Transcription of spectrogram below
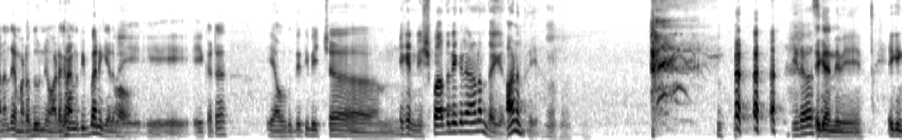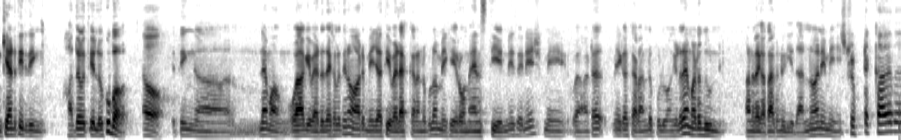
ආනන්ද මට දුන්න වඩ කරන්න තිබන කියල. ඒකට ඒ අවුරුද්ධ තිබිච්ච එක නිෂ්පාතනය කර ආනන්දය ආනන්දය. ඉරවස ඒගන්න මේ ඒකින් කියන තිරිතින් හදවතය ලොකු බව. ඉතින් නම ඔයාගේ වැඩ කලන ට මේ ජති වැඩක් කරන්න පුල මේ රෝමන්ස් තියන්නේ සනේශ් මේ වාට මේක කරන්න පුළුවන් කියලා මට දුන්න. අනද කතාකට දී දන්නවන මේ. කාද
